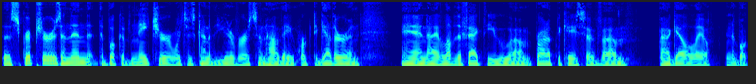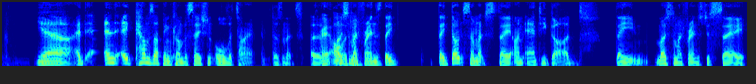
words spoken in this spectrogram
the scriptures, and then the, the, book of nature, which is kind of the universe and how they work together, and and I love the fact that you um, brought up the case of um, uh, Galileo in the book. Yeah, and, and, it comes up in conversation all the time, doesn't it? Uh, right, most of my friends they they don't so much say I'm anti-God. They most of my friends just say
